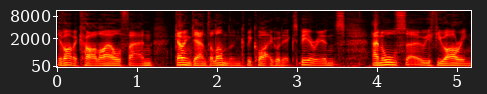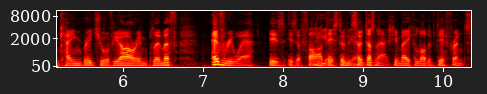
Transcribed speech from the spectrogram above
if I'm a Carlisle fan, going down to London could be quite a good experience, and also if you are in Cambridge or if you are in Plymouth, everywhere is is a far yeah, distance, yeah. so it doesn't actually make a lot of difference.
